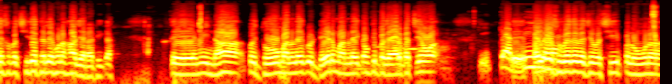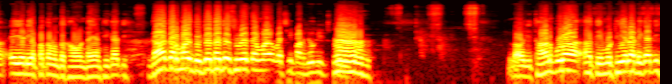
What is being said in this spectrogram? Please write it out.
ਇਸ ਬੱਚੀ ਦੇ ਥੱਲੇ ਹੁਣ ਹਾਜ਼ਰ ਆ ਠੀਕ ਆ ਤੇ ਮਹੀਨਾ ਕੋਈ 2 ਮੰਨ ਲਏ ਕੋਈ 1.5 ਮੰਨ ਲਏ ਕਿਉਂਕਿ ਬਗੈਰ ਬੱਚਿਓ ਆ ਕੀ ਤੇ ਕਰਦੀ ਪਹਿਲੇ ਆ ਸੂਬੇ ਦੇ ਵਿੱਚ ਵੱਛੀ ਪਲੂਣ ਇਹ ਜਿਹੜੀ ਆਪਾਂ ਤੁਹਾਨੂੰ ਦਿਖਾਉਣ ਡਏ ਆ ਠੀਕ ਆ ਜੀ। ਗਾਂ ਕਰਮ ਵਾਲੀ ਦੂਜੇ ਦਰਜੇ ਸੂਬੇ ਕਰਮ ਵਾਲੀ ਵੱਛੀ ਬਣ ਜੂਗੀ। ਹਾਂ ਹਾਂ। ਲਓ ਜੀ ਥਾਨ ਪੂਰਾ ਹੱਥੀ ਮੁੱਠੀ ਵਾਲਾ ਠੀਕ ਆ ਜੀ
